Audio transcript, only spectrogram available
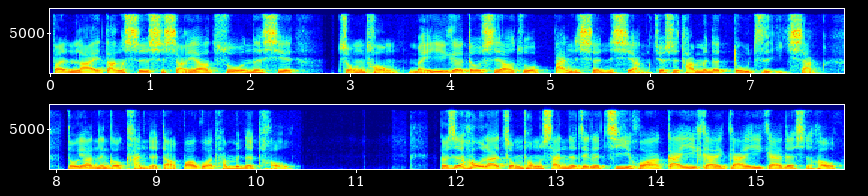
本来当时是想要做那些。总统每一个都是要做半身像，就是他们的肚子以上都要能够看得到，包括他们的头。可是后来总统山的这个计划盖一盖盖一盖的时候，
